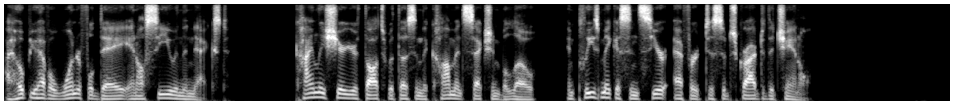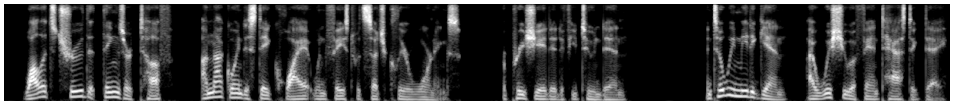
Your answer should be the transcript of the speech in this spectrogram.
I hope you have a wonderful day, and I'll see you in the next. Kindly share your thoughts with us in the comments section below, and please make a sincere effort to subscribe to the channel. While it's true that things are tough, I'm not going to stay quiet when faced with such clear warnings. Appreciate it if you tuned in. Until we meet again, I wish you a fantastic day.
